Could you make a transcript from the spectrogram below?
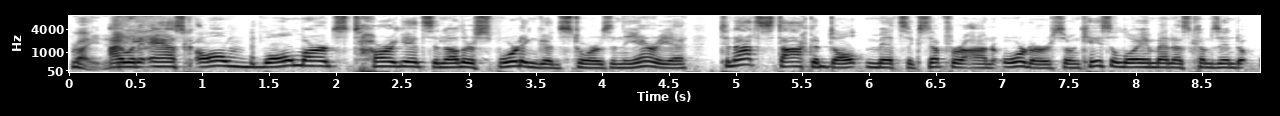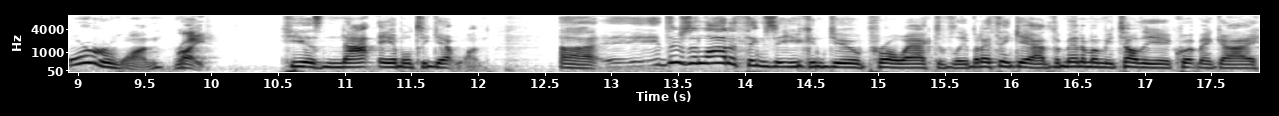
Right. I would ask all Walmarts, Targets, and other sporting goods stores in the area to not stock adult mitts except for on order. So in case Eloy Jimenez comes in to order one, right, he is not able to get one. Uh, there's a lot of things that you can do proactively, but I think yeah, at the minimum, you tell the equipment guy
